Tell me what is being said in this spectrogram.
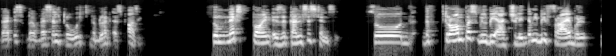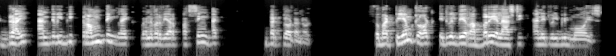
That is the vessel through which the blood is passing. So next point is the consistency. So the, thrombus will be actually, they will be friable, dry, and they will be crumbling like whenever we are pressing that blood clot and all. So but PM clot, it will be rubbery elastic and it will be moist.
